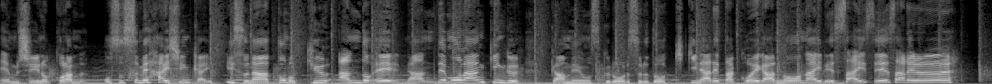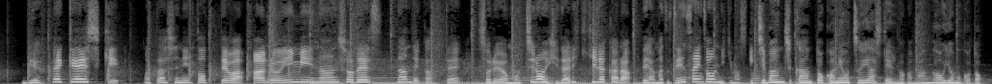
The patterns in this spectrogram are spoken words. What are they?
MC のコラムおすすめ配信会リスナーとの Q&A 何でもランキング。画面をスクロールすると聞き慣れた声が脳内で再生されるビュッフェ形式私にとってはある意味難所です。なんでかって？それはもちろん左利きだから。ではまず前菜ゾーンに行きます。一番時間とお金を費やしているのが漫画を読むこと。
